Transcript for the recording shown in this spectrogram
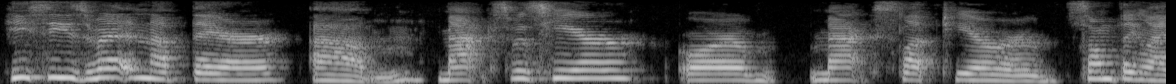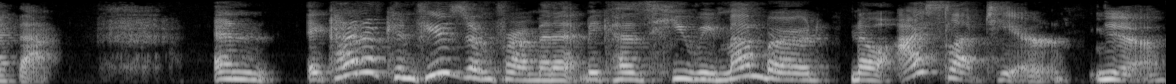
He sees written up there, um, Max was here, or Max slept here, or something like that. And it kind of confused him for a minute because he remembered, no, I slept here. Yeah.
